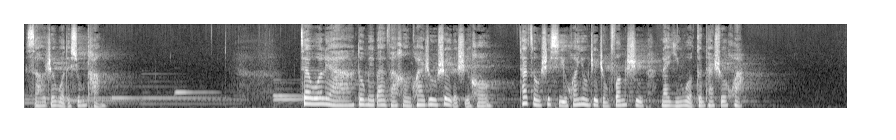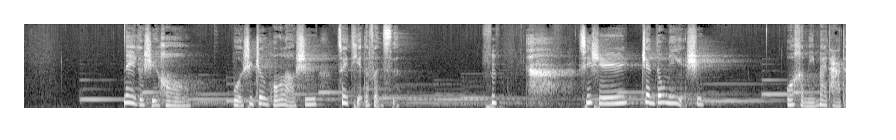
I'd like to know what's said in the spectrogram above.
扫着我的胸膛。在我俩都没办法很快入睡的时候，她总是喜欢用这种方式来引我跟她说话。那个时候，我是郑红老师最铁的粉丝。哼，其实郑东尼也是。我很明白他的。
